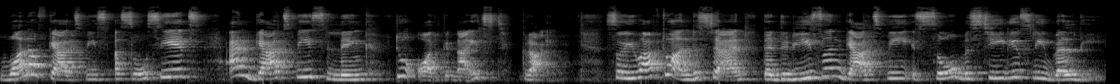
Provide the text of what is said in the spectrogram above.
one of Gatsby's associates and Gatsby's link to organized crime. So you have to understand that the reason Gatsby is so mysteriously wealthy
